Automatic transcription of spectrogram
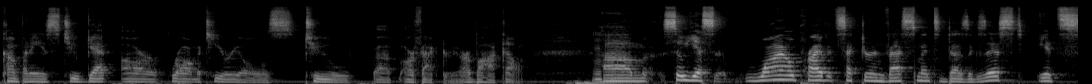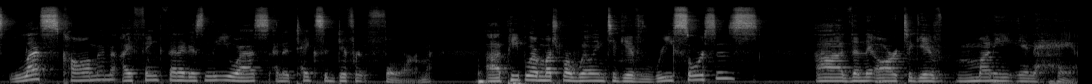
companies to get our raw materials to uh, our factory, our barracão. Mm-hmm. Um, so yes, while private sector investment does exist, it's less common, I think, than it is in the U.S., and it takes a different form. Uh, people are much more willing to give resources uh, than they are to give money in hand.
